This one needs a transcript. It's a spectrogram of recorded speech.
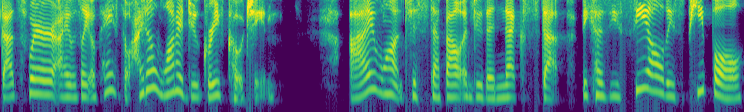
that's where I was like, okay, so I don't want to do grief coaching. I want to step out and do the next step because you see all these people,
